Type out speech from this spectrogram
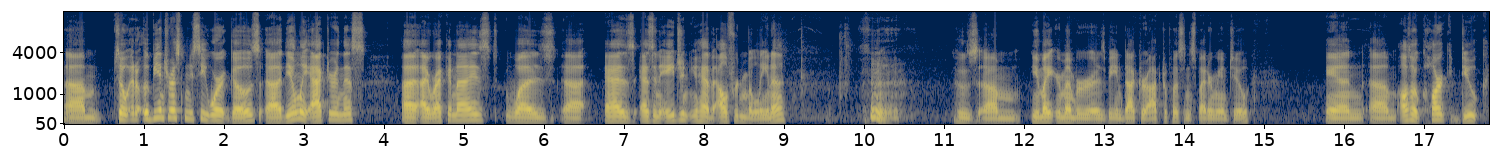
Um, so it would be interesting to see where it goes. Uh, the only actor in this uh, I recognized was uh, as as an agent. You have Alfred Molina, who's um, you might remember as being Doctor Octopus in Spider-Man Two, and um, also Clark Duke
